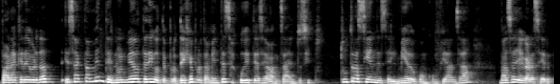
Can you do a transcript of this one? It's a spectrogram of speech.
Para que de verdad, exactamente, ¿no? El miedo, te digo, te protege, pero también te sacude y te hace avanzar. Entonces, si tú, tú trasciendes el miedo con confianza, vas a llegar a hacer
